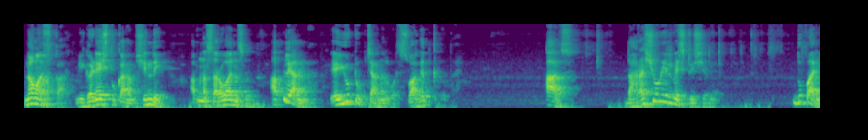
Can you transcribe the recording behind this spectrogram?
नमस्कार मी गणेश तुकाराम शिंदे. आपणा सर्वांचं आपल्या या यूट्यूब चॅनलवर स्वागत करत आहे. आज धाराशिव रेल्वे स्टेशन दुपारी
